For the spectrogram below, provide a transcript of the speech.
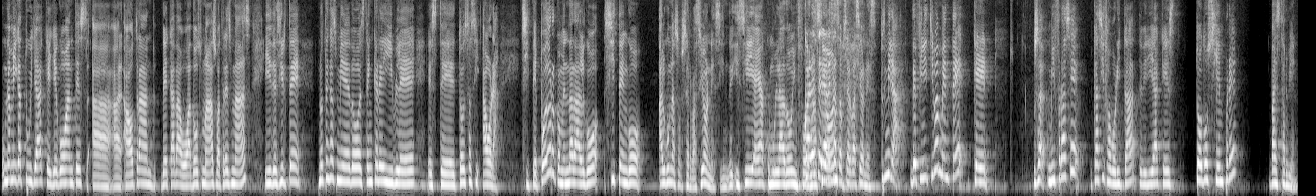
una amiga tuya que llegó antes a, a- a otra década o a dos más o a tres más y decirte, no tengas miedo, está increíble, este, todo es así. Ahora, si te puedo recomendar algo, sí tengo algunas observaciones y, y sí he acumulado información. ¿Cuáles serían esas observaciones? Pues mira, definitivamente que, o sea, mi frase casi favorita te diría que es todo siempre va a estar bien.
